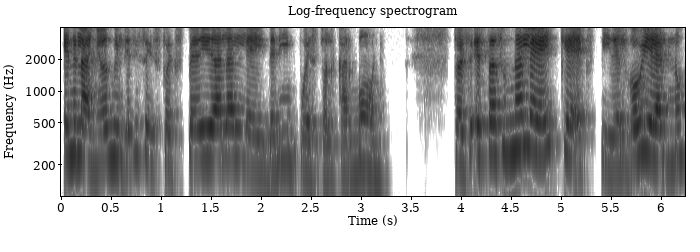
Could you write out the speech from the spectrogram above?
en el año 2016 fue expedida la ley del impuesto al carbono. Entonces, esta es una ley que expide el gobierno,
